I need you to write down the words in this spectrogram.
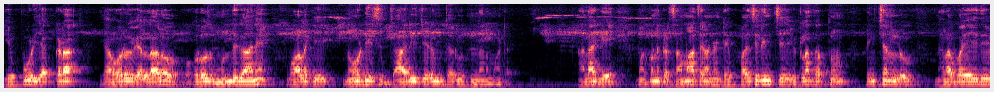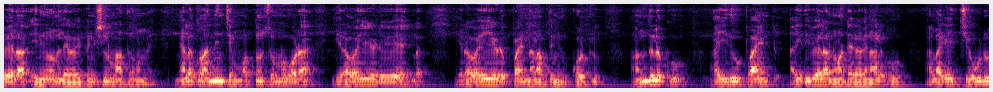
ఎప్పుడు ఎక్కడ ఎవరు వెళ్ళాలో ఒకరోజు ముందుగానే వాళ్ళకి నోటీసు జారీ చేయడం జరుగుతుందన్నమాట. అలాగే మనకున్న ఇక్కడ సమాచారం ఏంటంటే పరిశీలించే వికలాంతత్వం పెన్షన్లు నలభై ఐదు వేల ఎనిమిది వందల ఇరవై పెన్షన్లు మాత్రం ఉన్నాయి. నెలకు అందించే మొత్తం సొమ్ము కూడా ఇరవై ఏడు వేల ఇరవై ఏడు పాయింట్ నలభై తొమ్మిది కోట్లు. అందులకు ఐదు పాయింట్ ఐదు వేల నూట ఇరవై నాలుగు అలాగే చెవుడు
